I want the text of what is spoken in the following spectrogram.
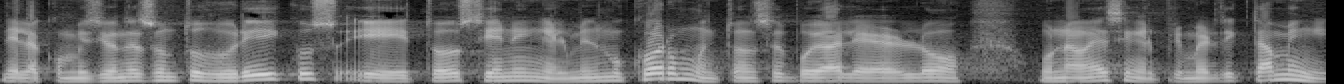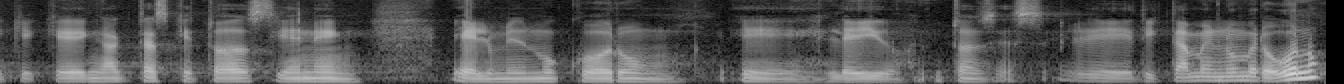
de la Comisión de Asuntos Jurídicos. Eh, todos tienen el mismo quórum, entonces voy a leerlo una vez en el primer dictamen y que queden actas que todas tienen el mismo quórum leído. Entonces, dictamen número uno,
